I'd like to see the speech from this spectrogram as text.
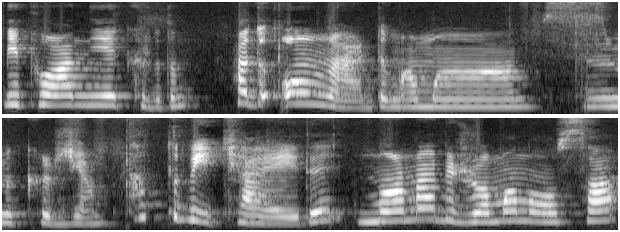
Bir puan niye kırdım? Hadi 10 verdim aman sizi mi kıracağım. Tatlı bir hikayeydi. Normal bir roman olsa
